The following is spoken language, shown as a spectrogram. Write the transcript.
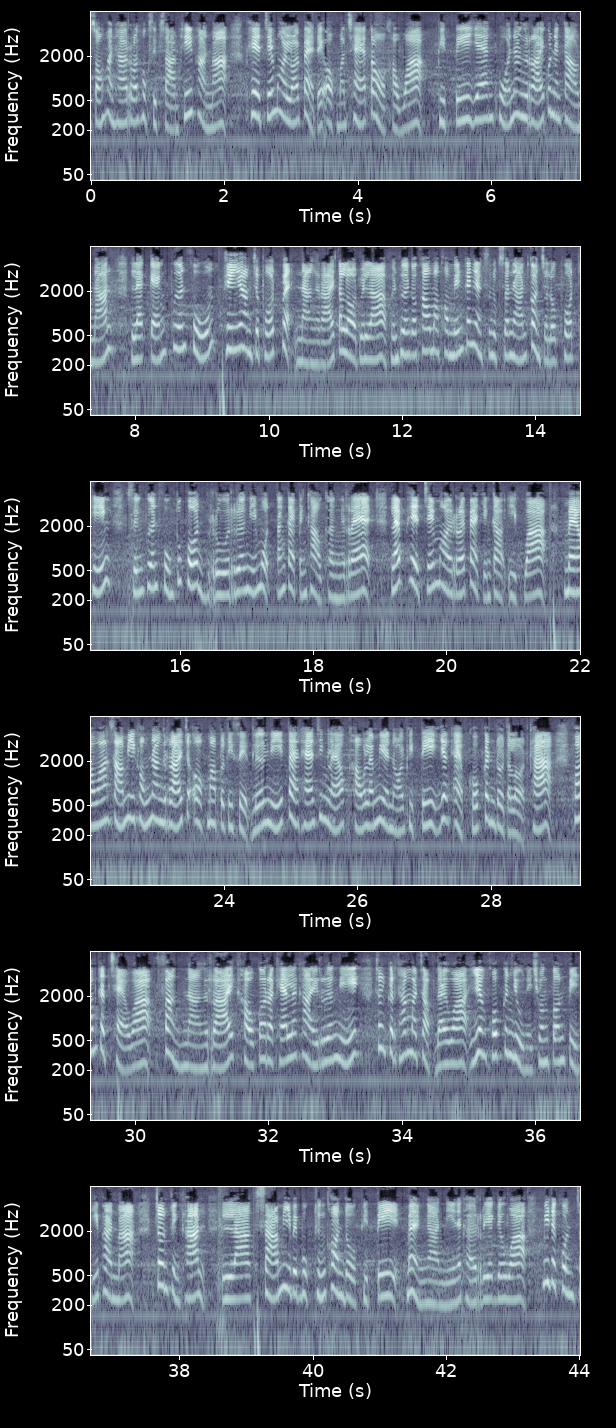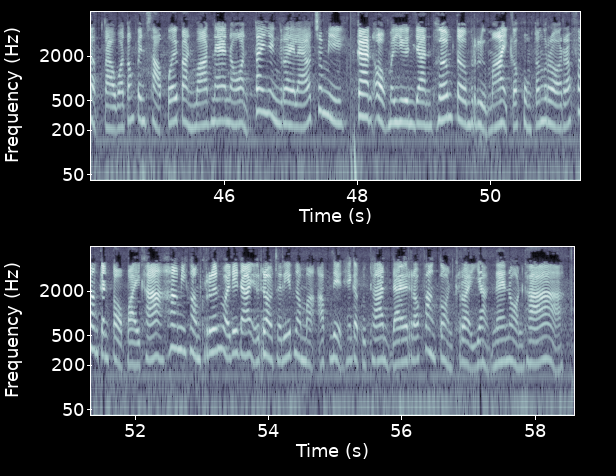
2563 ที่ผ่านมา เพจเจ๊มอย108 ได้ออกมาแชร์ต่อค่ะว่าพิตตี้แย่งผัวนางร้ายคนดังกล่าวนั้น และแก๊งเพื่อนฝูงพยายามจะโพสต์แขวะนางร้ายตลอดเวลา เพื่อนๆก็เข้ามาคอมเมนต์กันอย่างสนุกสนานก่อนจะลบโพสต์ทิ้ง ซึ่งเพื่อนฝูงทุกคนรู้เรื่องนี้หมดตั้งแต่เป็นข่าวครั้งแรก และเพจเจ๊มอย108ยังกล่าวอีกว่าแม้ว่าสามีของนางร้ายจะออกมาปฏิเสธเรื่องนี้ แต่แท้จริงแล้วเขาและเมียน้อยพิตตี้ยังแอบคบกันโดยตลอดค่ะ พร้อมกับแฉว่าฝั่งนางร้ายเขาก็ระแคะระคายเรื่องนี้ จนกระทั่งมาจับได้ว่ายังคบกันอยู่ในช่วงต้นปีที่ผ่านมา จนถึงขั้นลากสามีไปบุกถึงคอนโดพิตตี้แม่งงานนี้นะคะ เรียกได้ว่ามีแต่คนจับตาว่าต้องเป็นสาวเป้ยปานวาดแน่นอน แต่อย่างไรแล้วจะมีการออกมายืนยันเพิ่มเติมหรือไม่ก็คงต้องรอรับฟังกันกันต่อไปค่ะ หากมีความเคลื่อนไหวใดๆเราจะรีบนำมาอัปเดตให้กับทุกท่าน ได้รับฟังก่อนใครอย่างแน่นอนค่ะ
